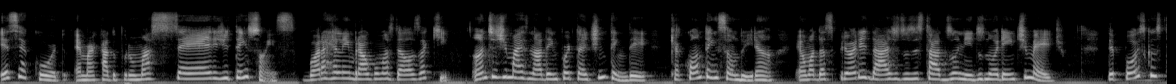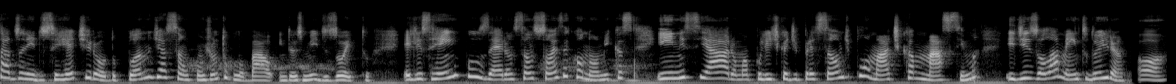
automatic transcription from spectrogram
Esse acordo é marcado por uma série de tensões. Bora relembrar algumas delas aqui. Antes de mais nada, é importante entender que a contenção do Irã é uma das prioridades dos Estados Unidos no Oriente Médio. Depois que os Estados Unidos se retirou do Plano de Ação Conjunto Global em 2018, eles reimpuseram sanções econômicas e iniciaram uma política de pressão diplomática máxima e de isolamento do Irã. Ó, oh,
